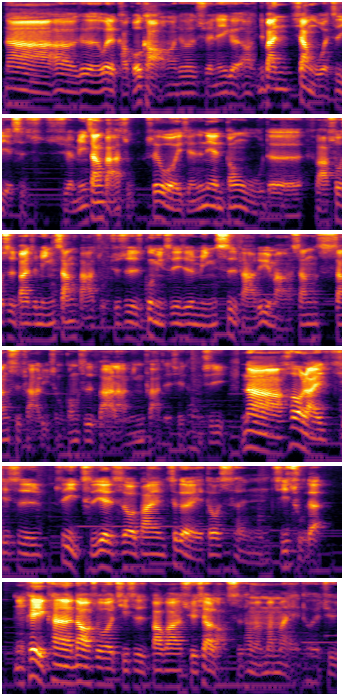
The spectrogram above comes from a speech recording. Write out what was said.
那呃这个为了考国考啊，就选了一个啊，一般像我自己也是。选民商法组，所以我以前是念东吴的法硕士班，是民商法组，就是顾名思义就是民事法律嘛，商商事法律，什么公司法啦、民法这些东西。那后来其实自己职业的时候，发现这个也都是很基础的。你可以看得到，说其实包括学校老师，他们慢慢也都会去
